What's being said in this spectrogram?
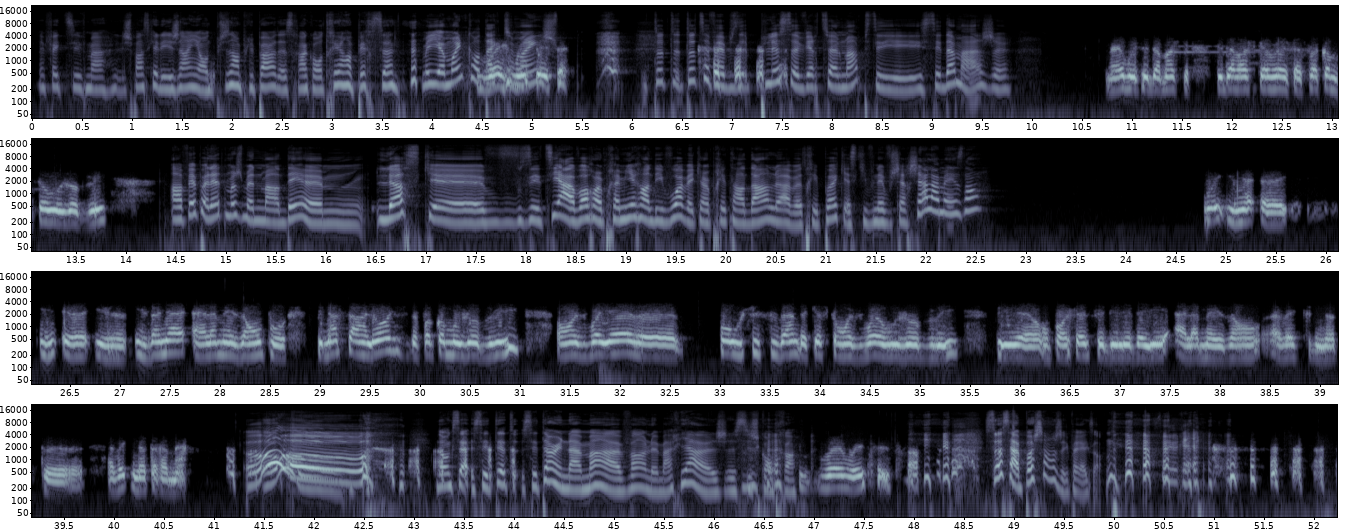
Effectivement. Je pense que les gens ils ont de plus en plus peur de se rencontrer en personne. Mais il y a moins de contact humain. tout, tout, se fait plus virtuellement, puis c'est dommage. Mais oui, c'est dommage, que, c'est dommage que ça soit comme ça aujourd'hui. En fait, Paulette, moi, je me demandais, euh, lorsque vous étiez à avoir un premier rendez-vous avec un prétendant là, à votre époque, est-ce qu'il venait vous chercher à la maison? Oui, il, euh, euh, il, il, venait à la maison pour. Puis dans ce temps-là, c'était pas comme aujourd'hui. On se voyait euh, pas aussi souvent de qu'est-ce qu'on se voit aujourd'hui. Puis euh, on pensait se l'éveiller à la maison avec notre avec notre amant. Oh! Donc, c'était, c'était un amant avant le mariage, si je comprends. oui, oui, c'est ça. ça, ça n'a pas changé, par exemple. c'est vrai.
